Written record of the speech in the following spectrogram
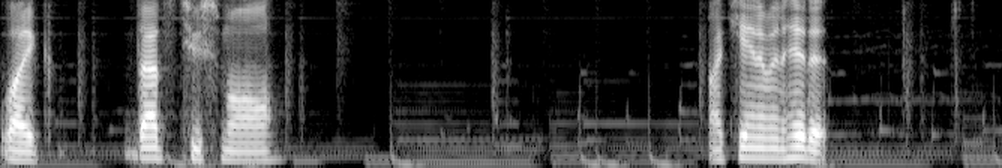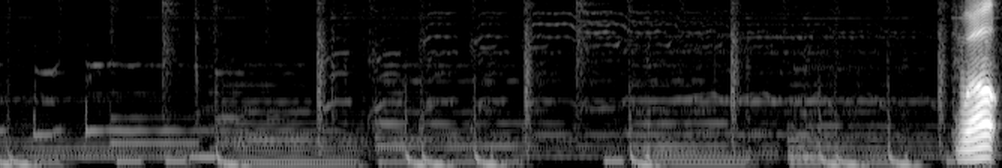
Like, that's too small. I can't even hit it. Well,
